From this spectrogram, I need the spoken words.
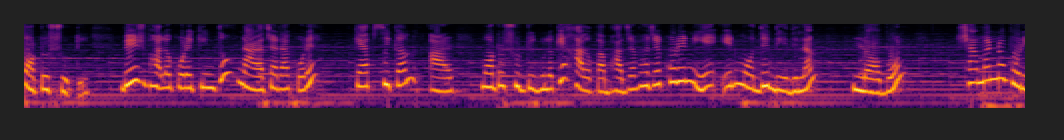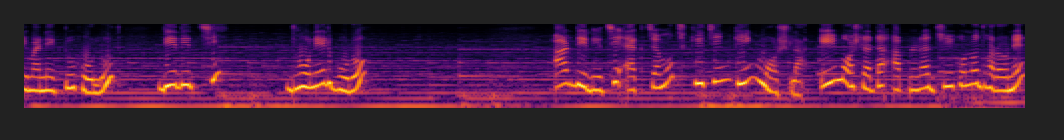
মটরশুঁটি। বেশ ভালো করে কিন্তু নাড়াচাড়া করে ক্যাপসিকাম আর মটরশুঁটিগুলোকে হালকা ভাজা ভাজা করে নিয়ে এর মধ্যে দিয়ে দিলাম লবণ, সামান্য পরিমাণে একটু হলুদ, দিয়ে দিচ্ছি ধনের গুঁড়ো আর দিয়ে দিচ্ছি এক চামচ কিচেন কিং মশলা। এই মশলাটা আপনারা যে কোনো ধরনের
